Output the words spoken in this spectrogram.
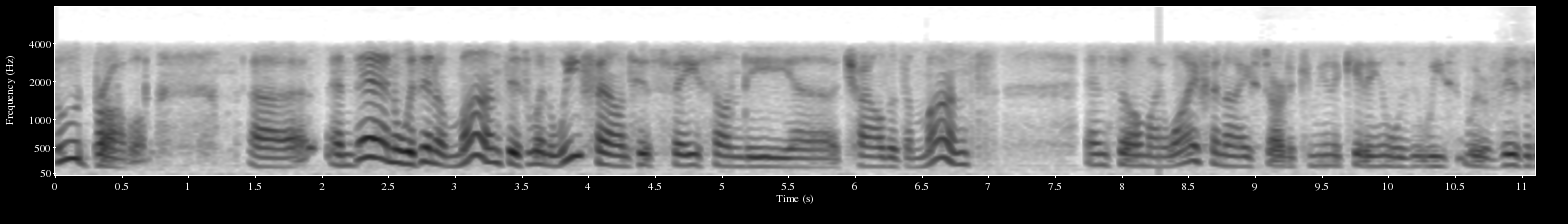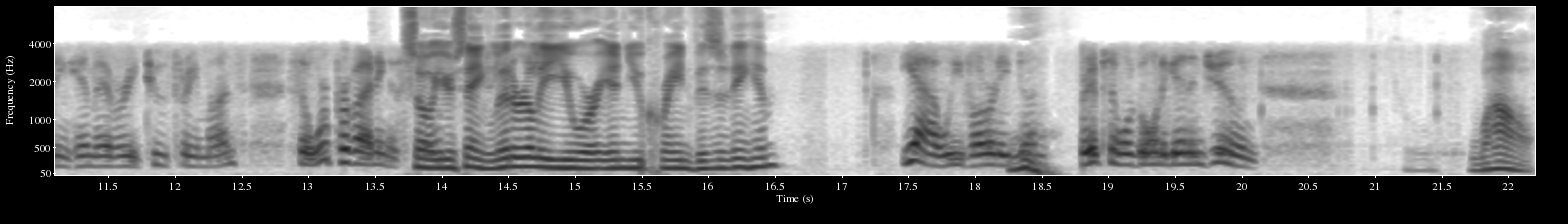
food problem. Uh, and then within a month is when we found his face on the uh, Child of the Month. And so my wife and I started communicating. We, we, we were visiting him every two, three months. So we're providing a. So you're saying literally you were in Ukraine visiting him? Yeah, we've already done trips, and we're going again in June. Wow.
